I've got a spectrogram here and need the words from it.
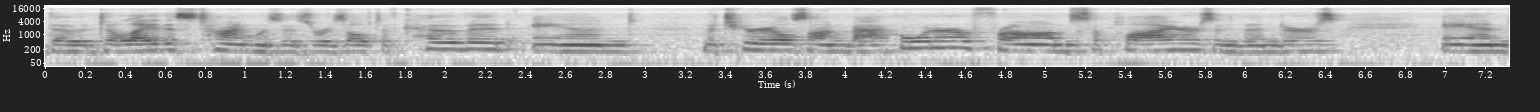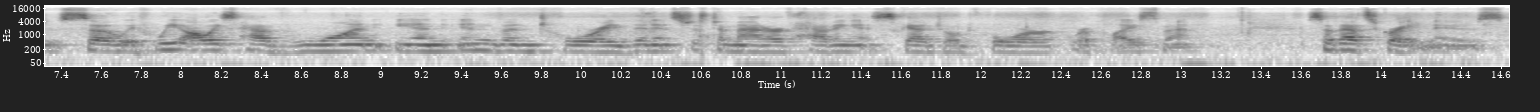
the delay this time was as a result of COVID and materials on back order from suppliers and vendors. And so if we always have one in inventory, then it's just a matter of having it scheduled for replacement. So that's great news.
